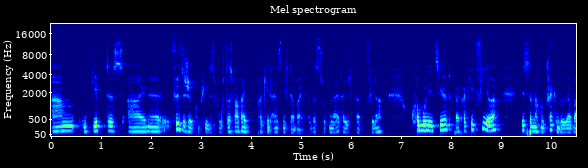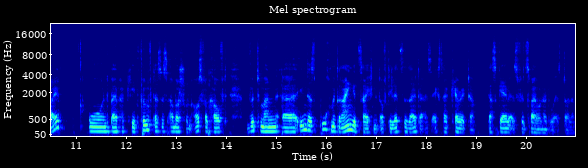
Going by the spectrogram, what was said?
ähm, gibt es eine physische Kopie des Buchs. Das war bei Paket 1 nicht dabei. Das tut mir leid, habe ich gerade einen Fehler kommuniziert. Bei Paket 4 ist dann noch ein Trackable dabei. Und bei Paket 5, das ist aber schon ausverkauft, wird man äh, in das Buch mit reingezeichnet auf die letzte Seite als extra Character. Das gäbe es für 200 US-Dollar.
